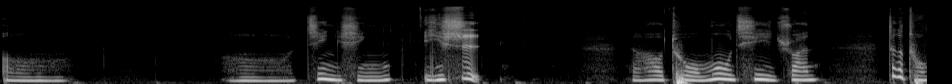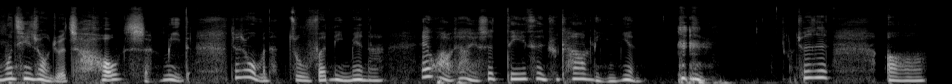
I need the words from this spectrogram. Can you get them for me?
嗯。嗯，进行仪式，然后土木砌砖。这个土木砌砖我觉得超神秘的，就是我们的祖坟里面呢。哎，我好像也是第一次去看到里面，就是呃，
